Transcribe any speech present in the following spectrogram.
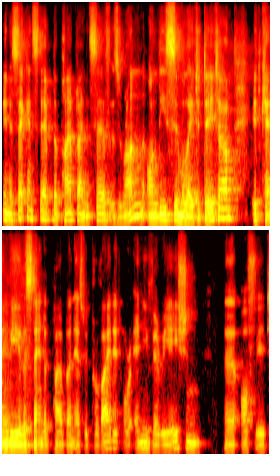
In a second step, the pipeline itself is run on these simulated data. It can be the standard pipeline as we provided or any variation uh, of it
